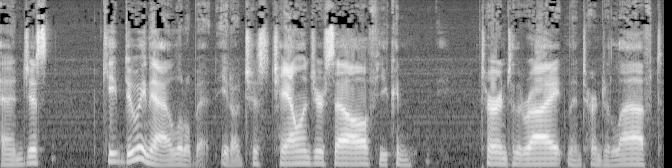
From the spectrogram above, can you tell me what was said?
and just keep doing that a little bit. You know, just challenge yourself. You can turn to the right and then turn to the left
